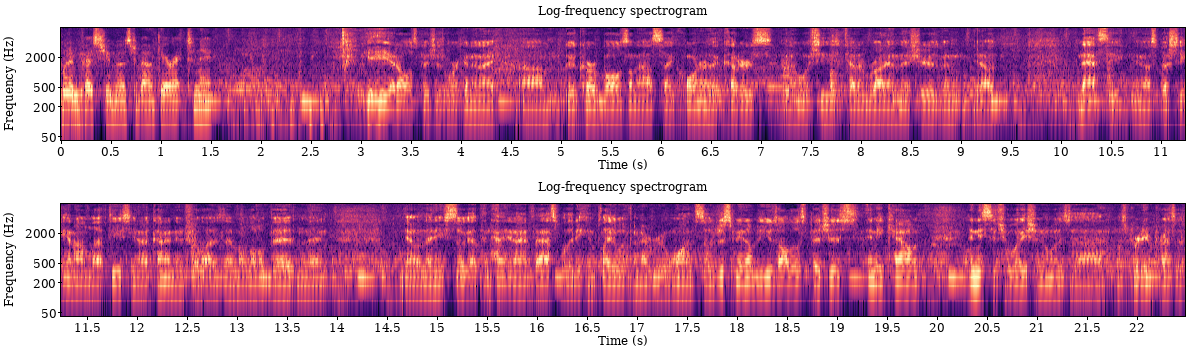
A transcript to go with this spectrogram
What impressed you most about Garrett tonight? He, he had all his pitches working tonight. Um, good curveballs on the outside corner. The cutters, you know, which he's kind of brought in this year, has been you know nasty. You know, especially in on lefties. You know, kind of neutralize them a little bit, and then you know, then he's still got the 99 fastball that he can play with whenever he wants. So just being able to use all those pitches, any count, any situation was uh, was pretty impressive.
